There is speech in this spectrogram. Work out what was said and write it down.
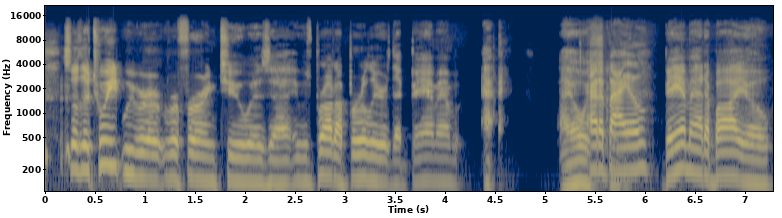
so the tweet we were referring to is uh, it was brought up earlier that Bam. Ab- I always Out of bio. Bam Adebayo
